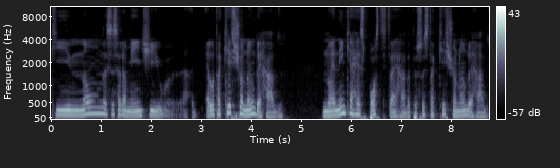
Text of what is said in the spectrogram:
que não necessariamente ela está questionando errado. Não é nem que a resposta está errada, a pessoa está questionando errado.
